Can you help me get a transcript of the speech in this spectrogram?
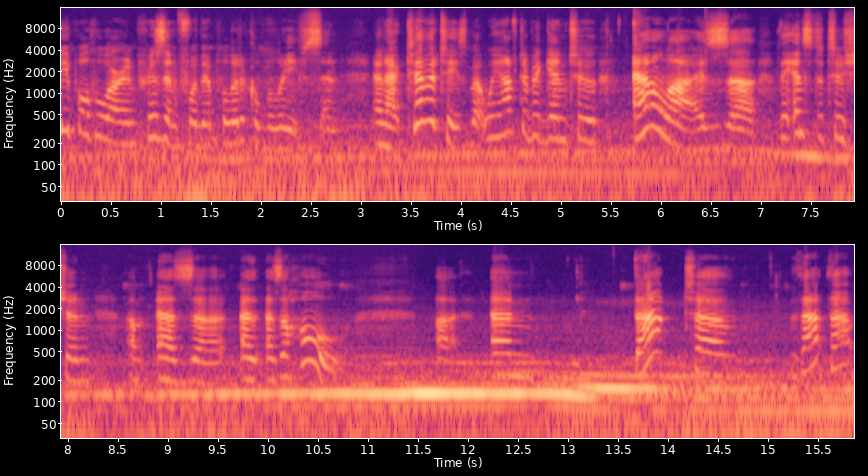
people who are in prison for their political beliefs and, and activities, but we have to begin to analyze uh, the institution um, as, uh, as, as, a whole. Uh, and that, um, that, that,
